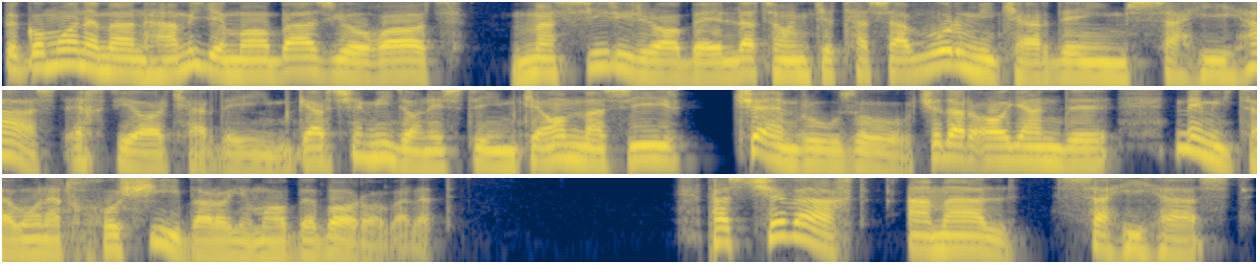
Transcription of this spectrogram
به گمان من همه ما بعضی اوقات مسیری را به علت آنکه تصور می کرده ایم صحیح است اختیار کرده ایم گرچه می دانستیم که آن مسیر چه امروز و چه در آینده نمی تواند خوشی برای ما به بار آورد. پس چه وقت عمل صحیح است؟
